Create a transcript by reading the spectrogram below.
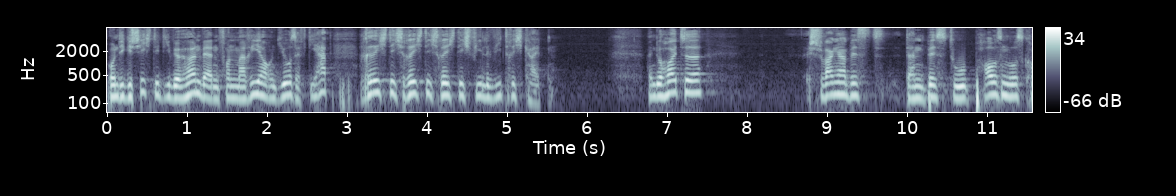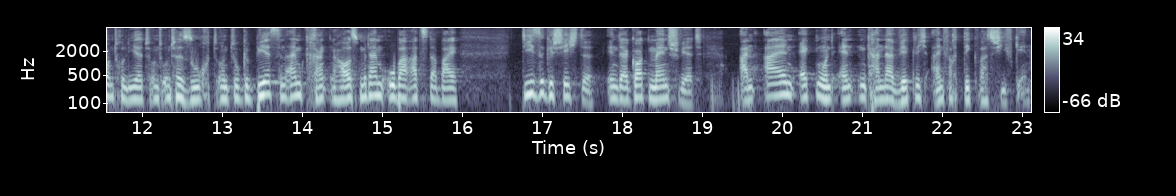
Und die Geschichte, die wir hören werden von Maria und Josef, die hat richtig, richtig, richtig viele Widrigkeiten. Wenn du heute schwanger bist, dann bist du pausenlos kontrolliert und untersucht und du gebierst in einem Krankenhaus mit einem Oberarzt dabei. Diese Geschichte, in der Gott Mensch wird, an allen Ecken und Enden kann da wirklich einfach dick was schiefgehen.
